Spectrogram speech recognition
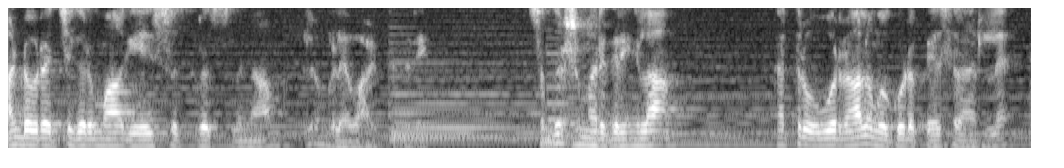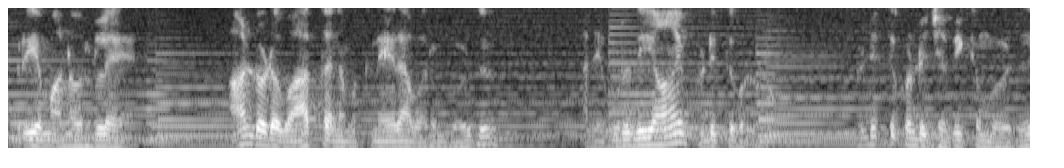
ஆண்டவர் ரட்சகருமாக இயேசு கிறிஸ்துவின் நாமத்தில் உங்களை வாழ்த்துகிறேன். சந்தோஷமாக இருக்கிறீங்களா? கத்திர ஒவ்வொரு நாளும் உங்கள் கூட பேசுறாருல பிரியமானவர்களே ஆண்டோட வார்த்தை நமக்கு நேராக வரும்பொழுது அதை உறுதியாய் பிடித்து கொள்ளணும் பிடித்து கொண்டு ஜபிக்கும்பொழுது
